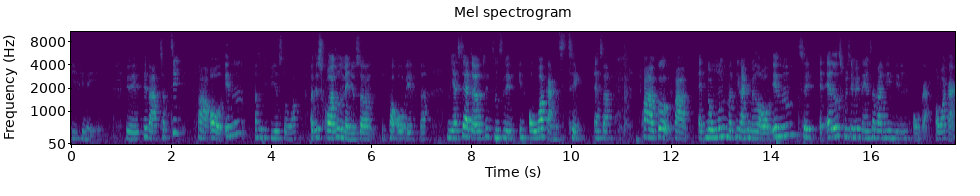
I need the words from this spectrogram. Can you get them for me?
i finalen. Øh, det var top 10 fra året inden, og så de fire store. Og det skrottede man jo så et par år efter. Men jeg ser det også lidt som sådan en, en overgangsting. Altså fra at gå fra, at nogen var direkte med året inden, til at alle skulle i semifinalen, så var det lige en lille overgang. overgang.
